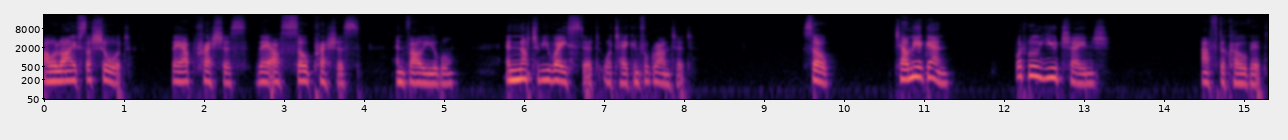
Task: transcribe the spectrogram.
Our lives are short. They are precious. They are so precious and valuable, and not to be wasted or taken for granted. So, tell me again, what will you change after COVID?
